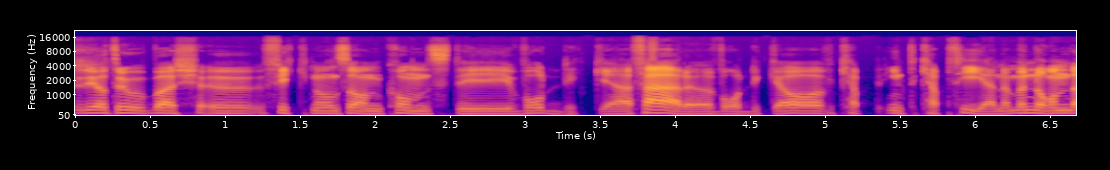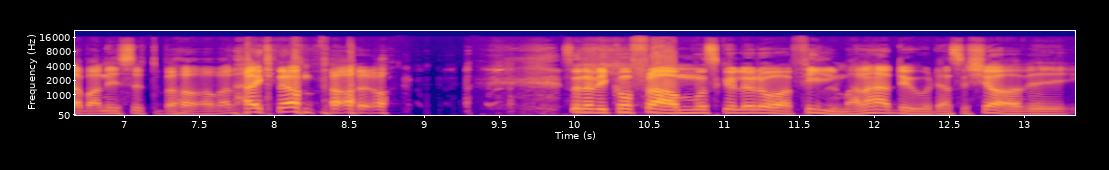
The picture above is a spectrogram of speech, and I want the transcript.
jag tror bara fick någon sån konstig vodka, Färö-vodka av, kap, inte kaptenen, men någon där bara, ni ser ut att behöva det här grabbar. Så när vi kom fram och skulle då filma den här duden så kör vi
